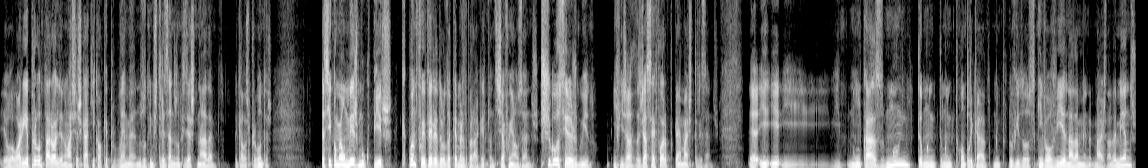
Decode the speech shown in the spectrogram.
eu agora ia perguntar, olha, não achas que há aqui qualquer problema? Nos últimos três anos não fizeste nada? Daquelas perguntas. Assim como é o mesmo Hugo Pires, que quando foi vereador da Câmara de Braga, portanto já foi há uns anos, chegou a ser arguído, enfim, já, já sai fora porque há mais de três anos, uh, e, e, e, e, num caso muito, muito, muito complicado, muito duvidoso, que envolvia nada mais, nada menos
